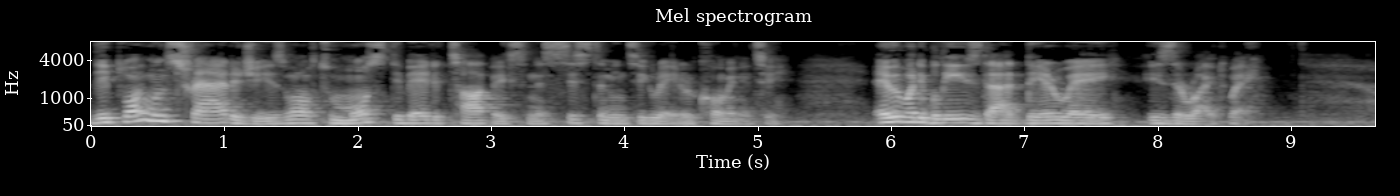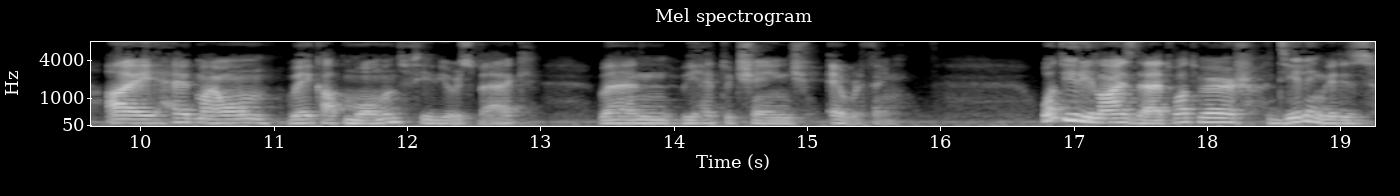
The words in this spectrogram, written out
Deployment strategy is one of the most debated topics in the system integrator community. Everybody believes that their way is the right way. I had my own wake up moment a few years back when we had to change everything. What we realized that what we're dealing with is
